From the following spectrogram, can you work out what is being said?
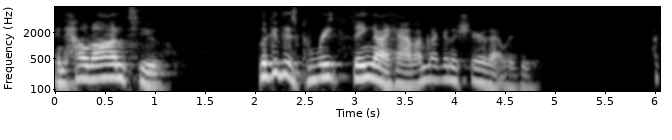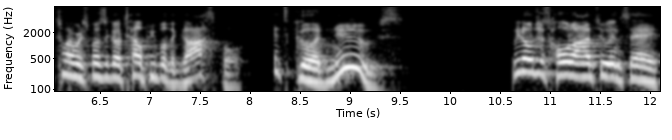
and held on to. Look at this great thing I have. I'm not going to share that with you. That's why we're supposed to go tell people the gospel. It's good news. We don't just hold on to it and say,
